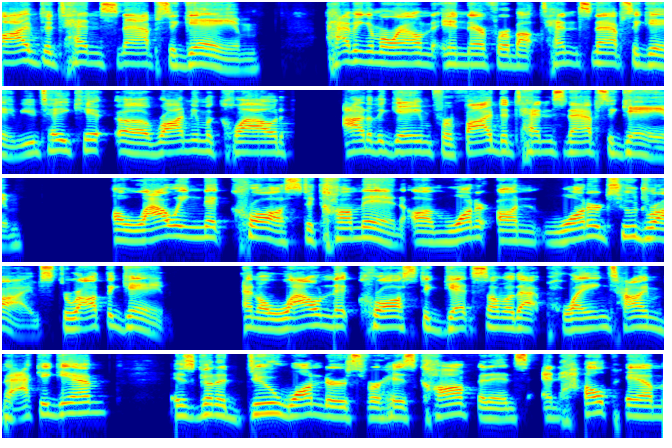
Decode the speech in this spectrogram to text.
five to 10 snaps a game, having him around in there for about 10 snaps a game, you take uh, Rodney McLeod out of the game for five to 10 snaps a game, allowing Nick Cross to come in on one, on one or two drives throughout the game and allow Nick Cross to get some of that playing time back again is going to do wonders for his confidence and help him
